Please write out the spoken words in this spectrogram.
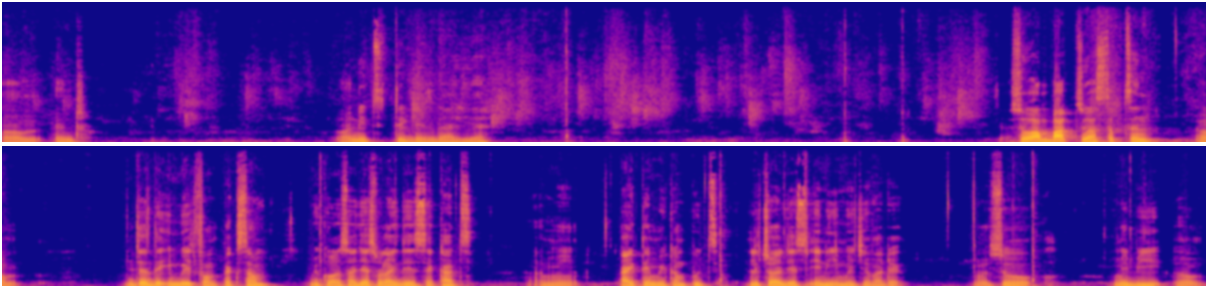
um, and I need to take this guy here. So I'm back to accepting um, just the image from Pexels because I just realized this is a cart I mean item you can put literally just any image over there. So maybe um,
